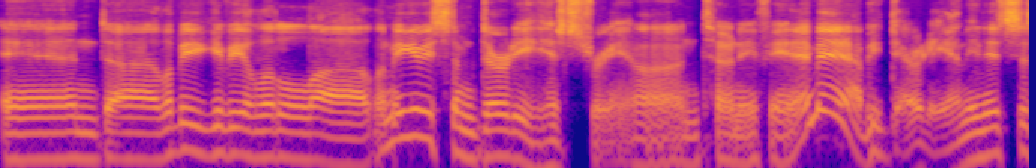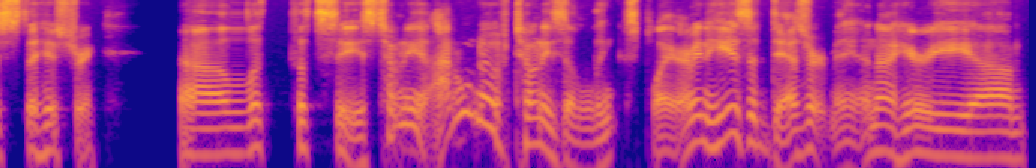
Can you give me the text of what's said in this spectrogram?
And uh, let me give you a little, uh, let me give you some dirty history on Tony Finau. It may not be dirty. I mean, it's just the history. Uh, let, let's see. Is Tony, I don't know if Tony's a links player. I mean, he is a desert man. I hear he um,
